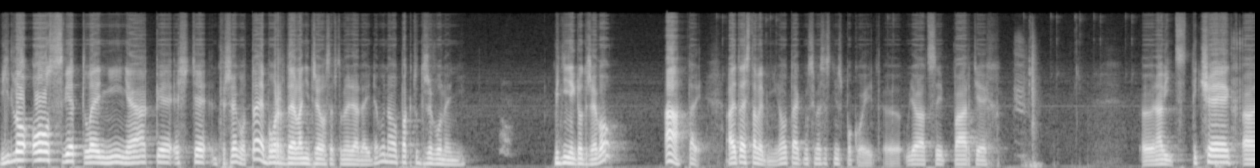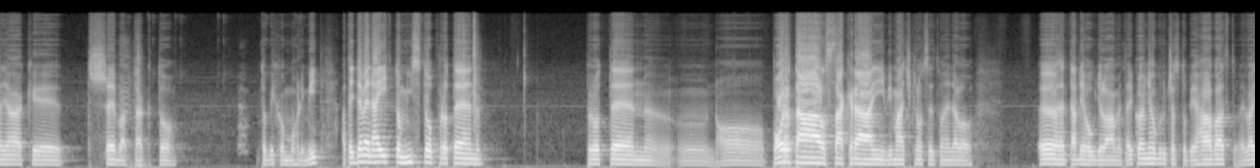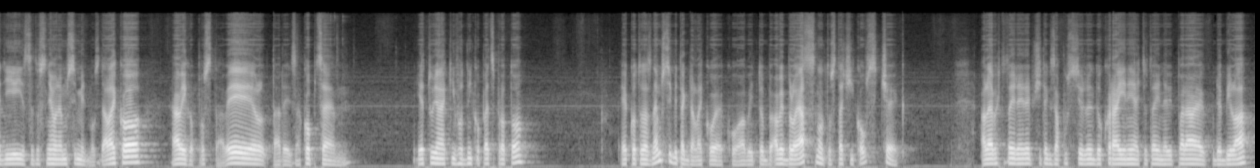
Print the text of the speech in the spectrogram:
Jídlo, osvětlení, nějaké ještě dřevo. To je bordel, ani dřevo se v tom nedá dát. Nebo naopak tu dřevo není. Vidí někdo dřevo? A, ah, tady. Ale to je stavební, no tak musíme se s tím spokojit. Uh, udělat si pár těch uh, navíc tyček a nějaké třeba takto to bychom mohli mít. A teď jdeme najít to místo pro ten pro ten uh, no portál sakrání, vymáčknout se to nedalo. Uh, tady ho uděláme, tady kolem něho budu často běhávat, to nevadí, se to s něho nemusím mít moc daleko. Já bych ho postavil tady za kopcem. Je tu nějaký vhodný kopec pro to? Jako to zase nemusí být tak daleko, jako aby, to, aby bylo jasno, to stačí kousček. Ale abych to tady nejlepší tak zapustil do krajiny, ať to tady nevypadá jak debila.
